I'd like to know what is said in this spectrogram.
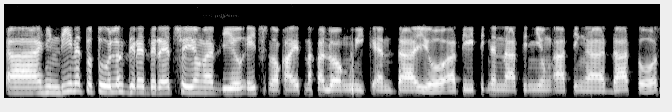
ah, hindi natutulog dire-diretso yung ah, DOH no, kahit naka-long weekend tayo. At titignan natin yung ating ah, datos.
